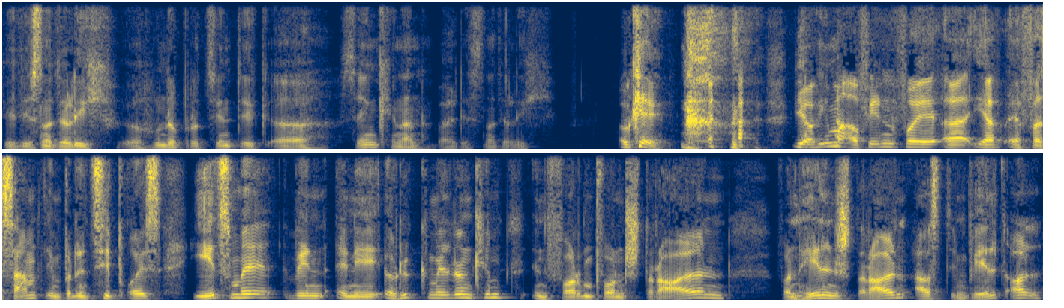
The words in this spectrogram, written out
die das natürlich hundertprozentig äh, sehen können, weil das natürlich Okay, wie auch immer, auf jeden Fall, äh, er, er versammelt im Prinzip alles. Jedes Mal, wenn eine Rückmeldung kommt in Form von Strahlen, von hellen Strahlen aus dem Weltall,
